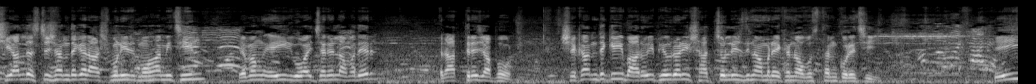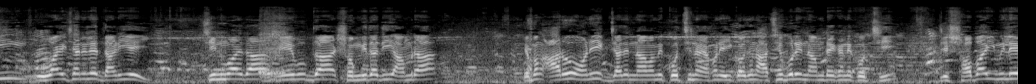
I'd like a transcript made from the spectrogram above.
শিয়ালদা স্টেশন থেকে রাসমণির মহামিছিল এবং এই ওয়াই চ্যানেল আমাদের রাত্রে যাপন। সেখান থেকেই বারোই ফেব্রুয়ারি সাতচল্লিশ দিন আমরা এখানে অবস্থান করেছি। এই ওয়াই চ্যানেলে দাঁড়িয়েই চিন্ময়দা সঙ্গীতা দি, আমরা এবং আরও অনেক যাদের নাম আমি করছি না, এখন এই কজন আছে বলেই নামটা এখানে করছি। যে সবাই মিলে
